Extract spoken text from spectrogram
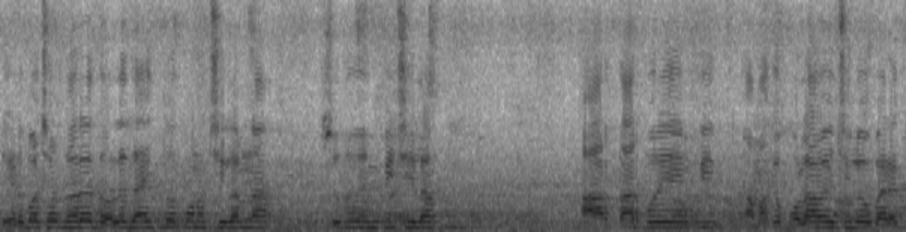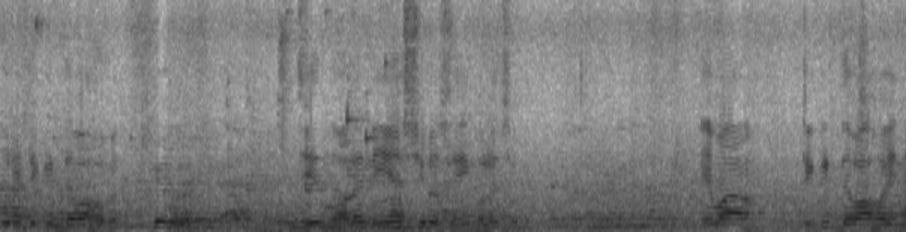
দেড় বছর ধরে দলের দায়িত্ব কোনো ছিলাম না শুধু এমপি ছিলাম। আর তারপরে এমপি আমাকে বলা হয়েছিল ব্যারাকপুরে টিকিট দেওয়া হবে। যে দলে নিয়ে এসেছিল সেই বলেছিল। এবার টিকিট দেওয়া হয়নি।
